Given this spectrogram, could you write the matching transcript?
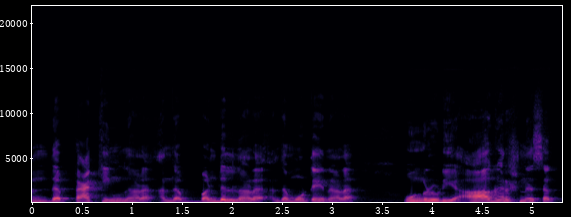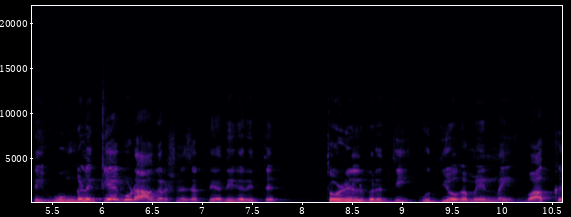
அந்த பேக்கிங்னால் அந்த பண்டில்னால் அந்த மூட்டையினால் உங்களுடைய ஆகர்ஷண சக்தி உங்களுக்கே கூட ஆகர்ஷண சக்தி அதிகரித்து தொழில் விருத்தி உத்தியோக மேன்மை வாக்கு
